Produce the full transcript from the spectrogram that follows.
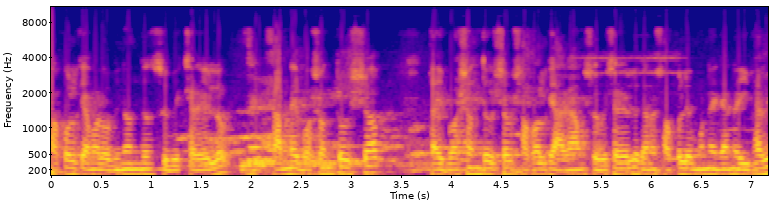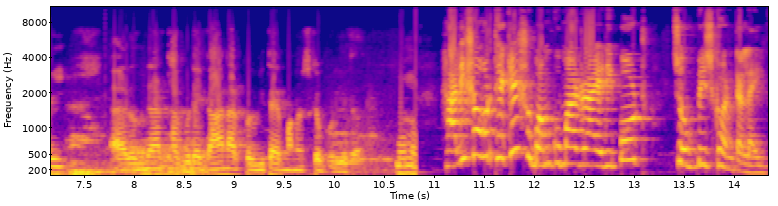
সকলকে আমার অভিনন্দন, শুভেচ্ছা রইল। সামনে বসন্ত উৎসব, তাই বসন্ত উৎসব সকলকে আগাম শুভেচ্ছা রইল, যেন সকলের মনে যেন এইভাবেই রবীন্দ্রনাথ ঠাকুরের গান আর কবিতায় মানুষকে ভরিয়ে দেয় হালি শহর থেকে শুভম কুমার রায় রিপোর্ট, চব্বিশ ঘণ্টা লাইভ।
